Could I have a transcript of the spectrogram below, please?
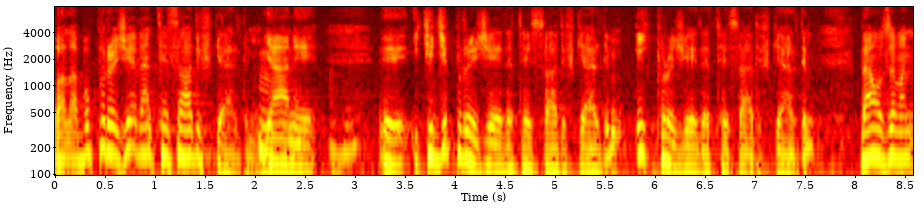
Valla bu projeye ben tesadüf geldim. Yani e, ikinci projeye de tesadüf geldim. İlk projeye de tesadüf geldim. Ben o zaman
